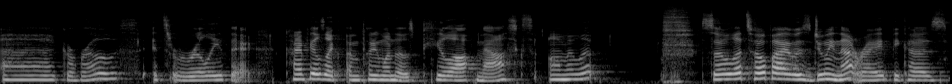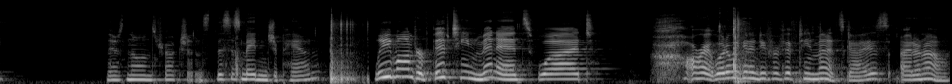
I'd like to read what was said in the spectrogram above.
Uh, gross. It's really thick. Kind of feels like I'm putting one of those peel off masks on my lip. so let's hope I was doing that right because there's no instructions. This is made in Japan. Leave on for 15 minutes, what? All right, what are we gonna do for 15 minutes, guys? I don't know.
